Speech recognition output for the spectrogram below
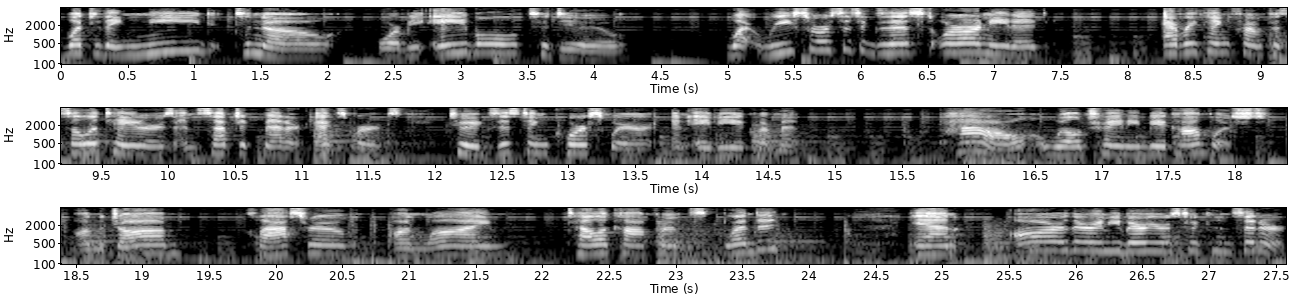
what do they need to know or be able to do, what resources exist or are needed, everything from facilitators and subject matter experts to existing courseware and AV equipment. How will training be accomplished? On the job, classroom, online, teleconference, blended? And are there any barriers to consider?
